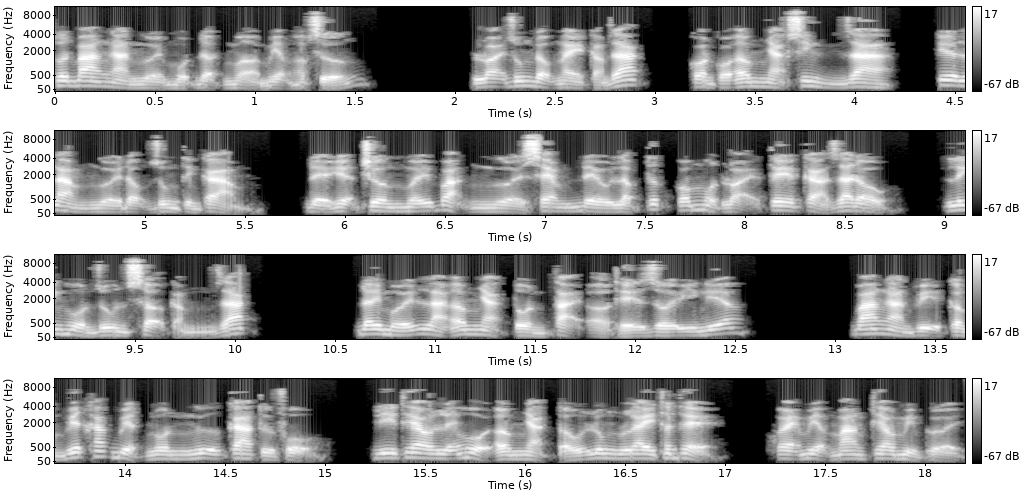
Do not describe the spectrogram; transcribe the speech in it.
hơn ba ngàn người một đợt mở miệng hợp sướng. Loại rung động này cảm giác, còn có âm nhạc sinh ra, kia làm người động dung tình cảm, để hiện trường mấy bạn người xem đều lập tức có một loại tê cả ra đầu, linh hồn run sợ cảm giác. Đây mới là âm nhạc tồn tại ở thế giới ý nghĩa. ba ngàn vị cầm viết khác biệt ngôn ngữ ca từ phổ, đi theo lễ hội âm nhạc tấu lung lay thân thể, khoe miệng mang theo mỉm cười,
